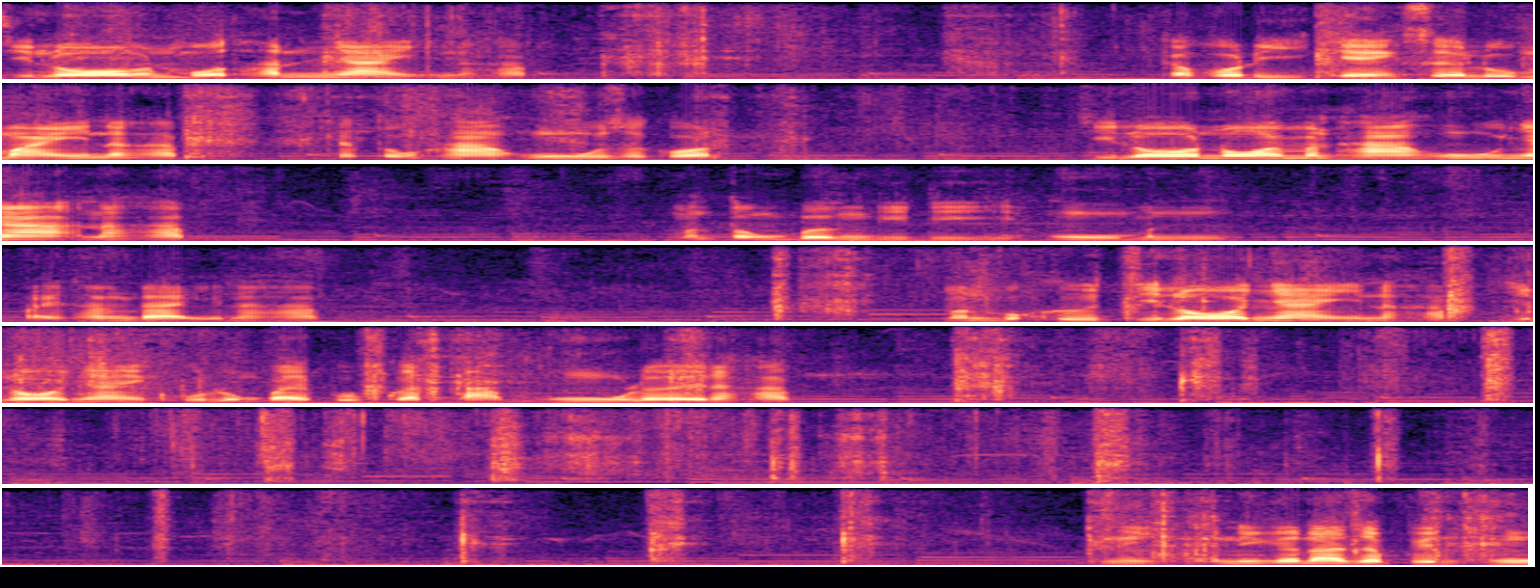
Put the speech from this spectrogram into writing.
จิโร่มันหมทันใหญ่นะครับก็พอดีแกงเสื้อลูกไหมนะครับก็ต้องหาหูซะก่อน จิโร่น้อยมันหาหูยะนะครับ มันต้องเบิ่งดีๆ หูมัน ไปทางใดนะครับ มันบอกคือจีล้อใหญ่นะครับจีล้อใหญ่คูลงไปปุ๊บกระต่ำหูเลยนะครับนี่อันนี้ก็น่าจะเป็นหู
